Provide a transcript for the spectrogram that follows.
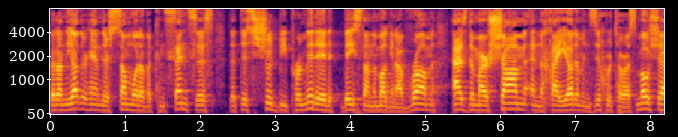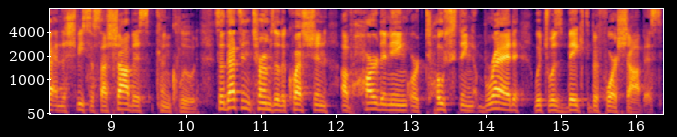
but on the other hand, there's somewhat of a consensus that this should be permitted based on the Magen Avram, as the Marsham and the Chayadim and Zichru Toras Moshe and the Shvisas HaShabbos conclude. So that's in terms of the question of hardening or toasting bread bread which was baked before Shabbos.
